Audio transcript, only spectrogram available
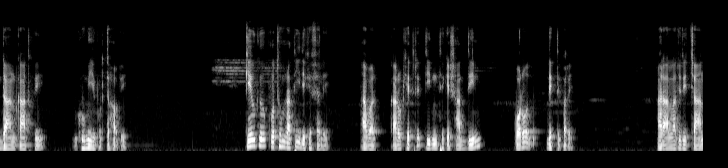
ডান কাত হয়ে ঘুমিয়ে পড়তে হবে। কেউ কেউ প্রথম রাতেই দেখে ফেলে, আবার কারও ক্ষেত্রে তিন থেকে সাত দিন পরও দেখতে পারে। আর আল্লাহ যদি চান,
